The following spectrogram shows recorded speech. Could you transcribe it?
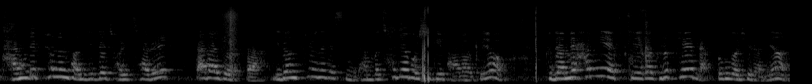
반대편은 던지되 절차를 따라주었다. 이런 표현을 했습니다. 한번 찾아보시기 바라고요. 그 다음에 한미 FTA가 그렇게 나쁜 것이라면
